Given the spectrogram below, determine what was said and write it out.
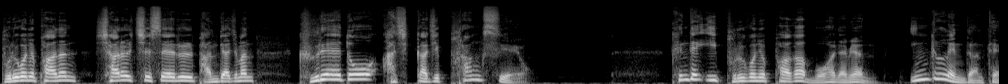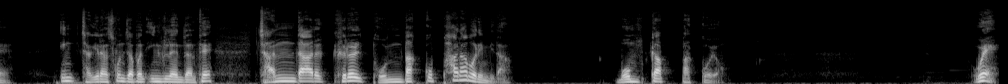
부르고뉴파는 샤를 7세를 반대하지만 그래도 아직까지 프랑스예요. 근데 이 부르고뉴파가 뭐 하냐면 잉글랜드한테 자기랑 손잡은 잉글랜드한테 잔다르크를 돈 받고 팔아버립니다. 몸값 받고요. 왜?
